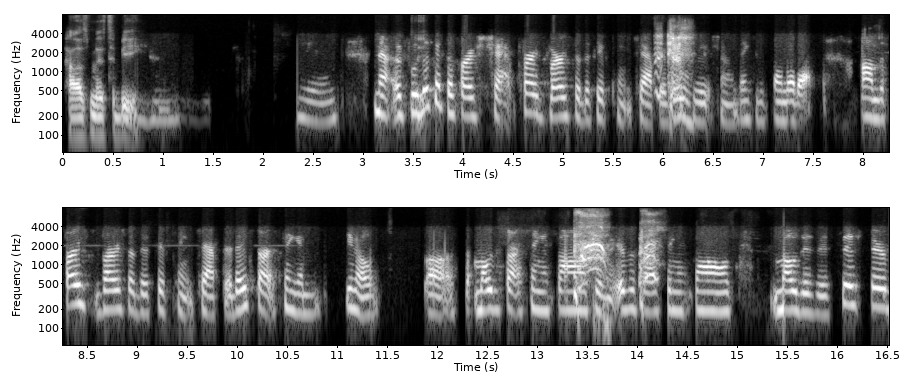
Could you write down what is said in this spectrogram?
how it's meant to be. Mhm. Yeah. Now, if we look at the first chap, first verse of the 15th chapter. Thank you for pointing that out. Um, the first verse of the 15th chapter, they start singing, you know, uh, Moses starts singing songs, and Israel starts singing songs. Moses' sister,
